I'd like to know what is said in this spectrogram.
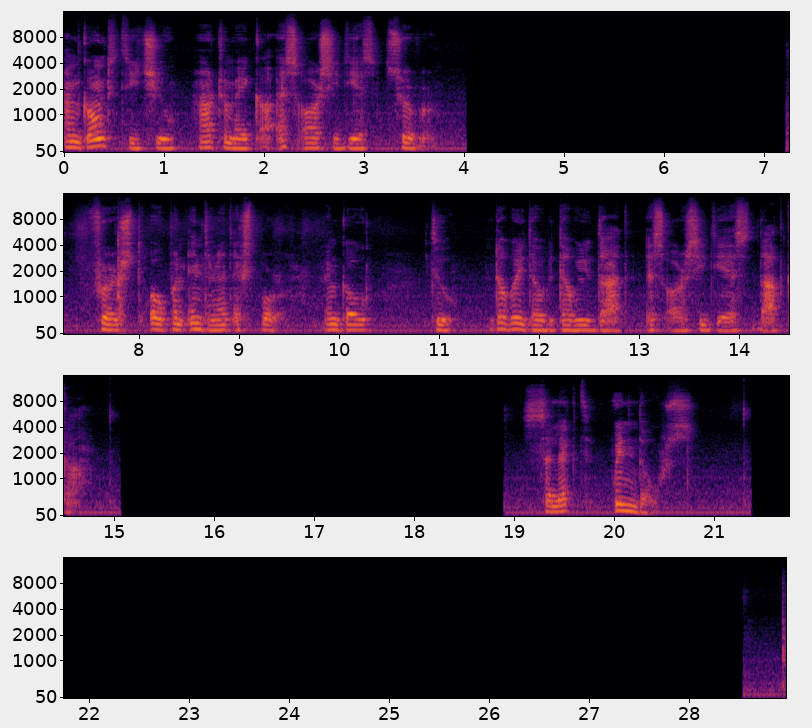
I'm going to teach you how to make a SRCDS server. First open Internet Explorer and go to www.srcds.com. Select Windows.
